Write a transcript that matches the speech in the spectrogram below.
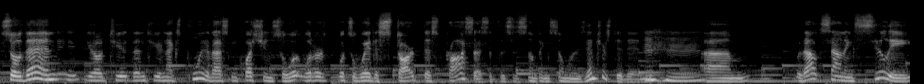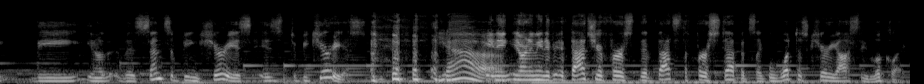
So then, you know, to then to your next point of asking questions. So what, what are what's a way to start this process if this is something someone is interested in? Mm-hmm. Um, without sounding silly, the you know the, the, sense of being curious is to be curious. yeah. Meaning, you know what I mean? If, if that's your first, if that's the first step, it's like, well, what does curiosity look like?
